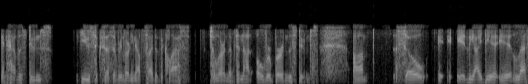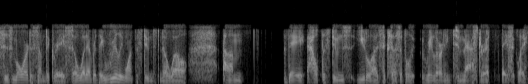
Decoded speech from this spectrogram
and have the students use successive relearning outside of the class to learn them, to not overburden the students. Um, so it, it, the idea is less is more to some degree. So whatever they really want the students to know well, um, they help the students utilize successive relearning to master it, basically.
